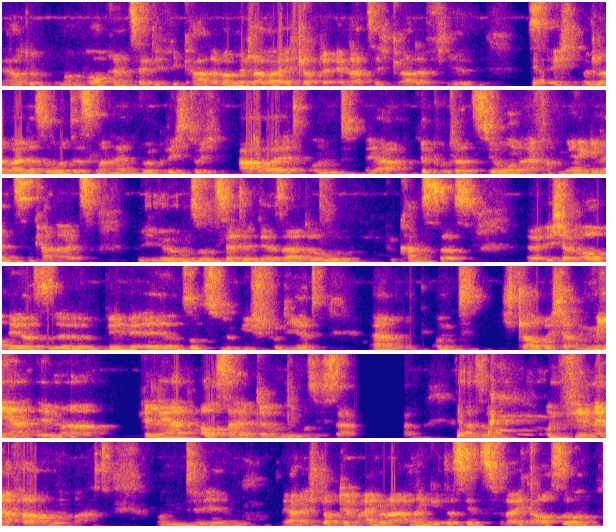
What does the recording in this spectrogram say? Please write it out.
ja, du, man braucht ja ein Zertifikat, aber mittlerweile, ich glaube, da ändert sich gerade viel. Es ja. ist echt mittlerweile so, dass man halt wirklich durch Arbeit und ja, Reputation einfach mehr glänzen kann, als durch irgendeinen so Zettel, der sagt, oh, du kannst das. Äh, ich habe auch hier äh, BWL und Soziologie studiert ähm, und ich glaube, ich habe mehr immer gelernt außerhalb der Uni, muss ich sagen. Ja. Also, und viel mehr Erfahrung gemacht. Und ähm, ja, ich glaube, dem einen oder anderen geht das jetzt vielleicht auch so.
